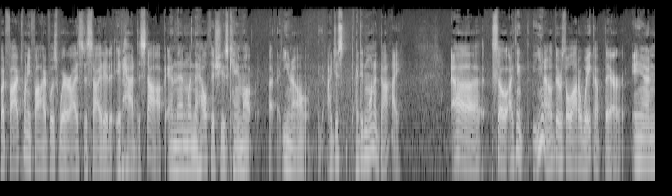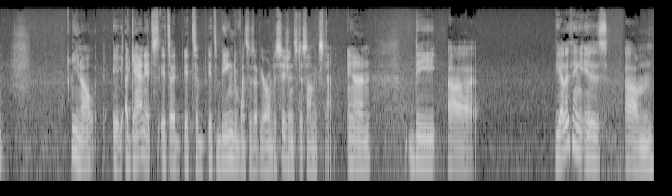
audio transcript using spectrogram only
But 525 was where I decided it had to stop, and then when the health issues came up, uh, you know, I just I didn't want to die. Uh, so I think you know there was a lot of wake up there, and you know, again, it's it's a it's a it's being defenses of your own decisions to some extent, and the uh, the other thing is. Um,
